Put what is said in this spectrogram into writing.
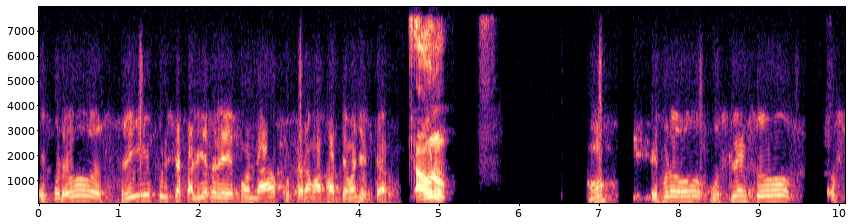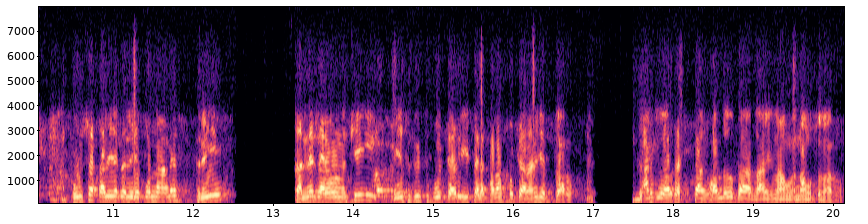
ఇప్పుడు స్త్రీ పురుష కలియక లేకుండా పుట్టడం అసాధ్యం అని చెప్పారు అవును? ఇప్పుడు ముస్లిమ్స్ పురుష కలియక లేకుండానే స్త్రీ కన్య గర్భం నుంచి యేసుక్రీస్తు పుట్టాడు ఈ సెలకలం పుట్టాడని చెప్తారు. దానికి వాళ్ళు ఖచ్చితంగా వాళ్ళు దానికి నమ్ము- నమ్ముతున్నారు.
